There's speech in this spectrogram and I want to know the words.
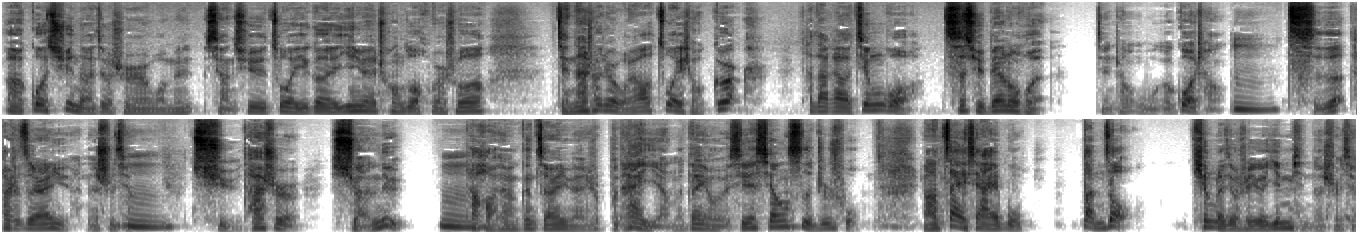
呃，过去呢，就是我们想去做一个音乐创作，或者说简单说就是我要做一首歌，它大概要经过词曲编录混，简称五个过程。嗯词它是自然语言的事情，嗯曲它是旋律，嗯，它好像跟自然语言是不太一样的，但有一些相似之处。然后再下一步，伴奏听着就是一个音频的事情，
